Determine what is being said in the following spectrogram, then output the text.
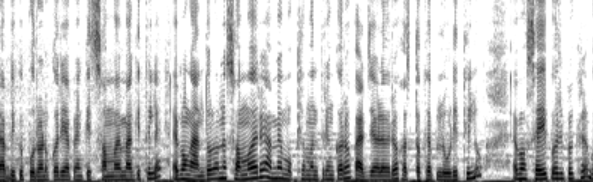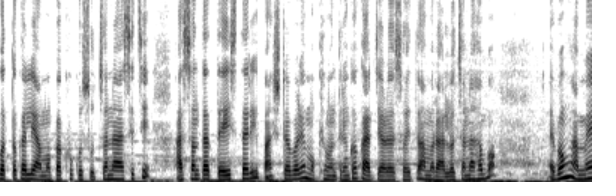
ଦାବିକୁ ପୂରଣ କରିବା ପାଇଁ କିଛି ସମୟ ମାଗିଥିଲେ ଏବଂ ଆନ୍ଦୋଳନ ସମୟରେ ଆମେ ମୁଖ୍ୟମନ୍ତ୍ରୀଙ୍କର କାର୍ଯ୍ୟାଳୟରେ ହସ୍ତକ୍ଷେପ ଲୋଡ଼ିଥିଲୁ ଏବଂ ସେହି ପରିପ୍ରେକ୍ଷୀରେ ଗତକାଲି ଆମ ପାଖକୁ ସୂଚନା ଆସିଛି ଆସନ୍ତା ତେଇଶ ତାରିଖ ପାଞ୍ଚଟା ବେଳେ ମୁଖ୍ୟମନ୍ତ୍ରୀଙ୍କ କାର୍ଯ୍ୟାଳୟ ସହିତ ଆମର ଆଲୋଚନା ହେବ ଏବଂ ଆମେ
